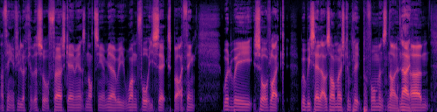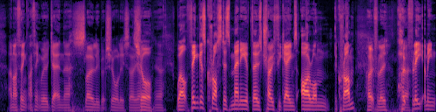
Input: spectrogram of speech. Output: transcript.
I think if you look at the sort of first game against Nottingham, yeah, we won 46, but I think would we sort of like would we say that was our most complete performance? No, No. Um, and I think I think we're getting there slowly but surely. So yeah, Sure. yeah, Well, fingers crossed. As many of those trophy games are on the crumb. hopefully, yeah. Hopefully, I mean,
